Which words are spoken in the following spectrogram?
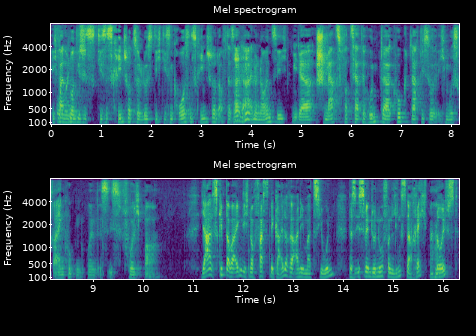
ich fand Und- nur dieses, diesen Screenshot so lustig, diesen großen Screenshot auf der Seite Mhm. 91, wie der schmerzverzerrte Hund da guckt, dachte ich so, ich muss reingucken und es ist furchtbar. Ja, es gibt aber eigentlich noch fast eine geilere Animation. Das ist, wenn du nur von links nach rechts läufst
